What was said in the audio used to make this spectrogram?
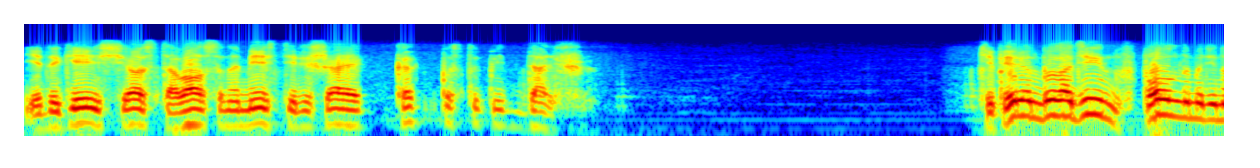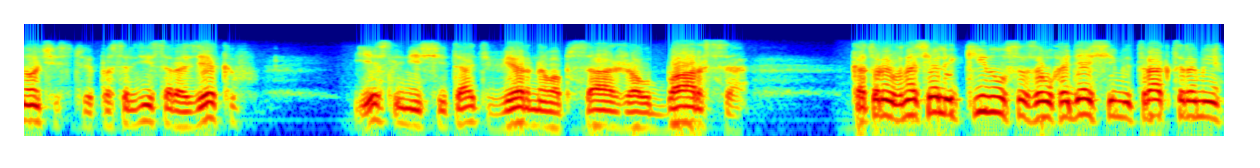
Едыгей еще оставался на месте, решая, как поступить дальше. Теперь он был один, в полном одиночестве, посреди саразеков, если не считать верного пса Жалбарса, который вначале кинулся за уходящими тракторами,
